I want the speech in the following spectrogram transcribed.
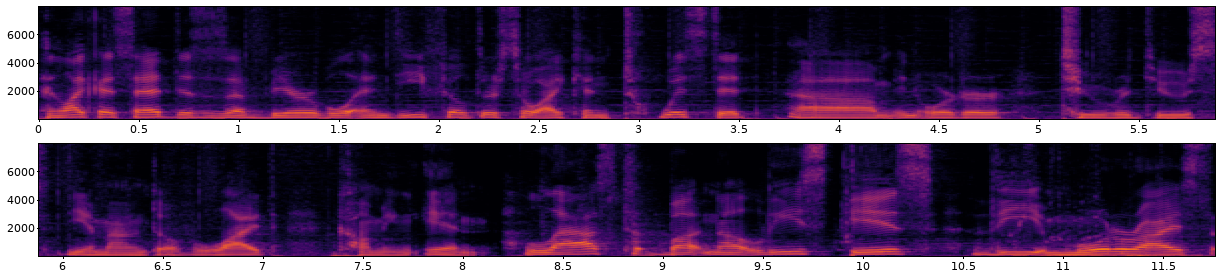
And like I said, this is a variable ND filter so I can twist it um, in order to reduce the amount of light coming in. Last but not least is the motorized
